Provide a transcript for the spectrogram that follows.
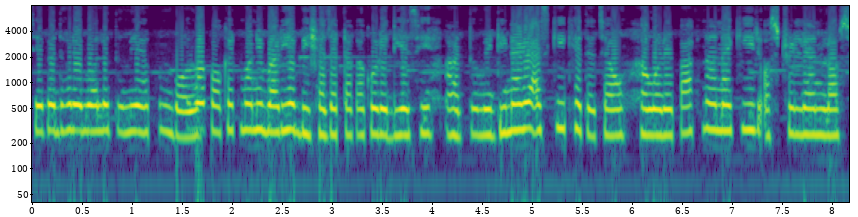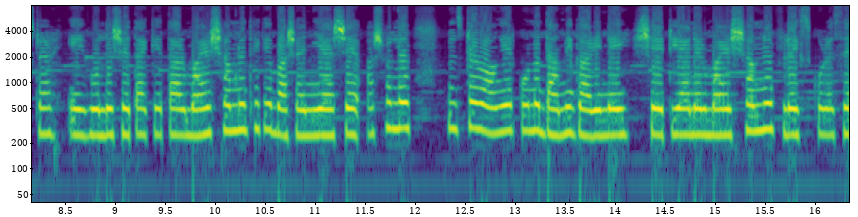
চেপে ধরে বলে, তুমি এখন বড় পকেট মানি বাড়িয়ে বিশ হাজার টাকা করে দিয়েছি। আর তুমি ডিনারে আজ কি খেতে চাও? হাঙরের পাখনা নাকি অস্ট্রেলিয়ান লবস্টার এই বলে সে তাকে তার মায়ের সামনে থেকে বাসায় নিয়ে আসে। আসলে মিস্টার ওয়াং এর কোনো দামি গাড়ি নেই। সে টিয়ানের মায়ের সামনে ফ্লেক্স করেছে।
